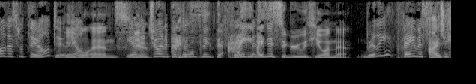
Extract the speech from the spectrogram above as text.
Oh, that's what they all do. They evil all, ends? yeah, Yeah. they join it I don't think that fame I, I disagree with you on that. really famous. is such I a think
